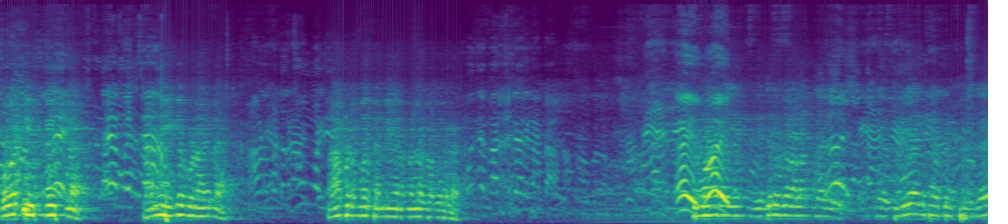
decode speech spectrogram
போட்டி இருக்கு தண்ணி இங்க கூடாதுல்ல சாப்பிடும்போது தண்ணி வரமில்ல பக்கத்துல எதிர்காலங்கள் பிரியாணி சாப்பிட்டு இருக்கு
